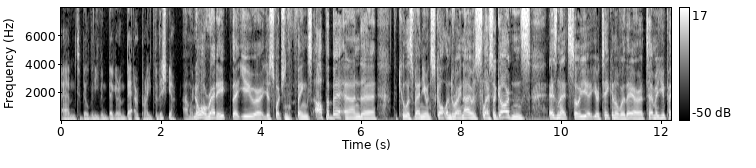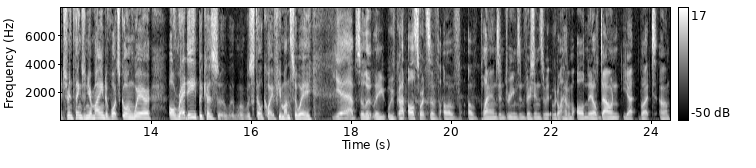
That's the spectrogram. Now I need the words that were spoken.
um, to build an even bigger and better Pride for this year. And we know already that you uh, you're switching things up a bit, and uh, the coolest venue in Scotland right now is Slessor Gardens, isn't it? So you, you're taking over there. Uh, Tim, are you picturing things in your mind of what's going where already? Because we're still quite a few months away. Yeah, absolutely. We've got all sorts of, of, of plans and dreams and visions. We, we don't have them all nailed down yet, but um,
